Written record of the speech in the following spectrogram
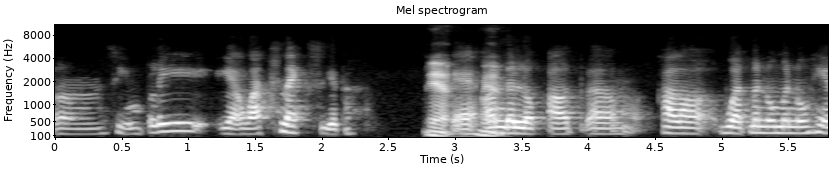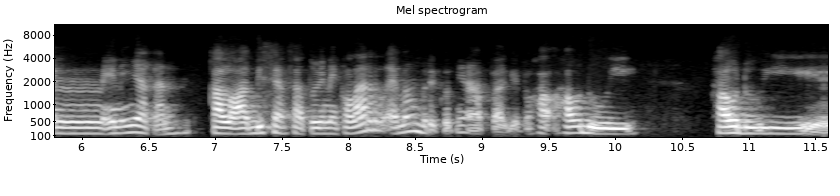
um, simply ya what's next gitu. Yeah, kayak yeah. on the lookout. Um, kalau buat menu-menuhin ininya kan, kalau habis yang satu ini kelar, emang berikutnya apa gitu? How, how do we how do we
